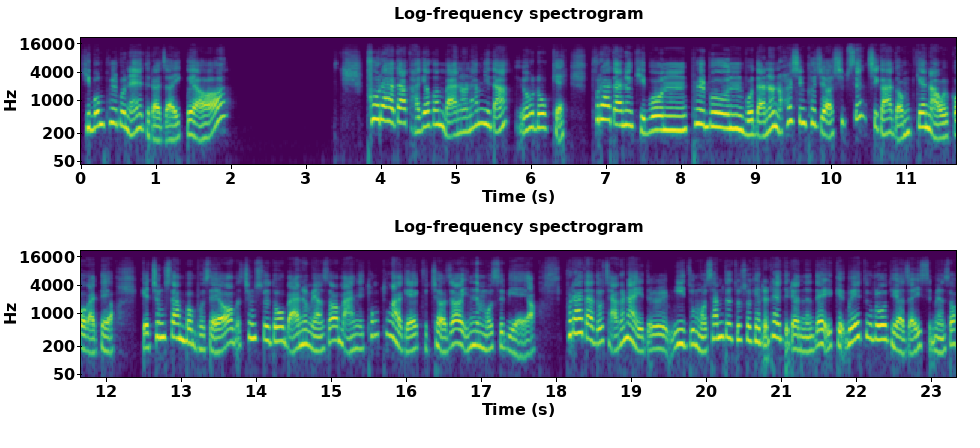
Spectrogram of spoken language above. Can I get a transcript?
기본 풀분에 들어져 있고요. 프라다 가격은 만 원 합니다. 요렇게. 프라다는 기본 풀분보다는 훨씬 크죠. 10cm가 넘게 나올 것 같아요. 이렇게 층수 한번 보세요. 층수도 많으면서 많이 통통하게 굳혀져 있는 모습이에요. 프라다도 작은 아이들 2두 뭐 3두도 소개를 해드렸는데 이렇게 외두로 되어져 있으면서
